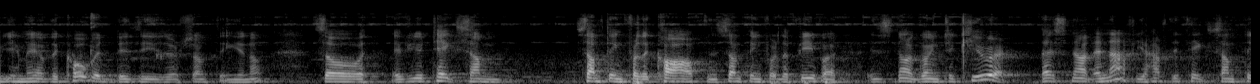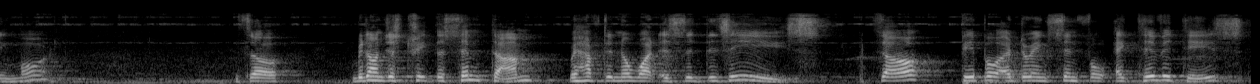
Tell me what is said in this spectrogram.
you may have the COVID disease or something, you know. So if you take some something for the cough and something for the fever, it's not going to cure. That's not enough. You have to take something more. So, we don't just treat the symptom, we have to know what is the disease. So, people are doing sinful activities,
